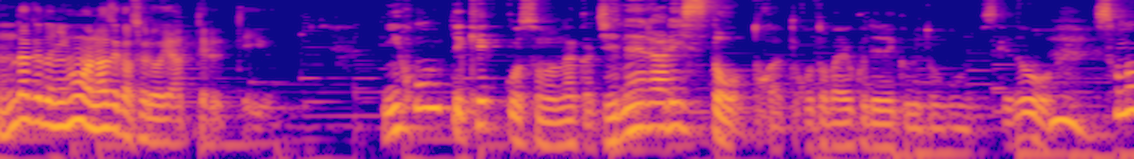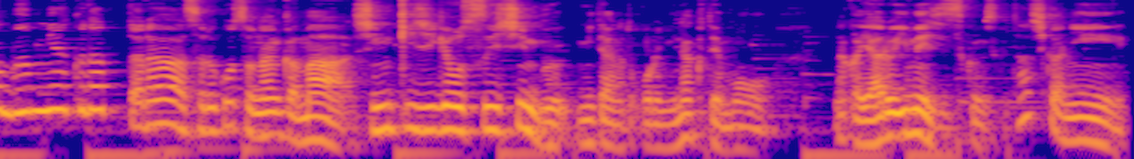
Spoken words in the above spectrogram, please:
おー。うん。だけど日本はなぜかそれをやってるっていう日本って結構そのなんかジェネラリストとかって言葉よく出てくると思うんですけど、うん。その文脈だったらそれこそなんかまあ新規事業推進部みたいなところにいなくてもなんかやるイメージつくんですけど確かに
